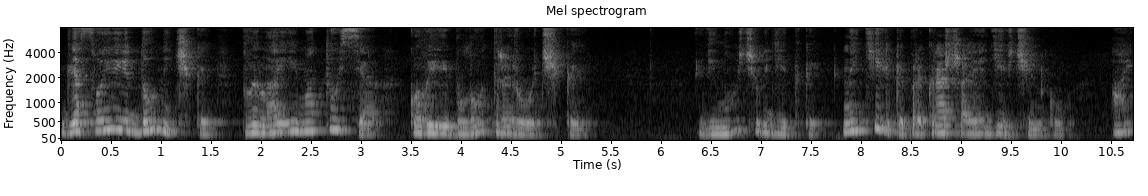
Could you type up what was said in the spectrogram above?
для своєї донечки плела її матуся, коли їй було три рочки. Віночок, дітки, не тільки прикрашає дівчинку, а й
